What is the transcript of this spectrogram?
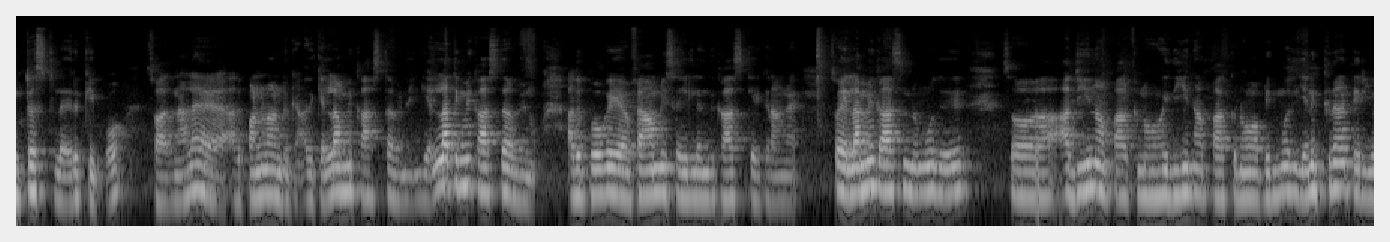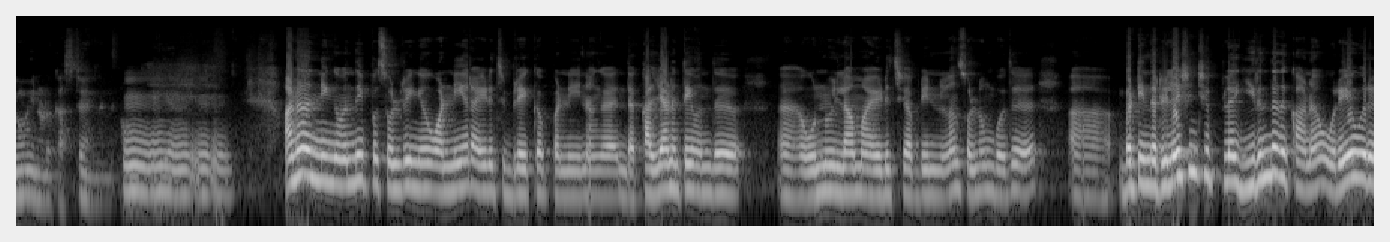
இன்ட்ரெஸ்ட்டில் இருக்கேன் இருக்குது இப்போது ஸோ அதனால் அது பண்ணலான்னு இருக்கேன். அதுக்கு எல்லாமே காசு தான் வேணும். இங்கே எல்லாத்துக்குமே காசு தான் வேணும். அது போக என் ஃபேமிலி சைட்லேருந்து காசு கேட்குறாங்க ஸோ எல்லாமே காசுன்னும் போது ஸோ அதையும் நான் பார்க்கணும் இதையும் நான் பார்க்கணும் அப்படின் போது எனக்கு தான் தெரியும் என்னோட கஷ்டம் என்னென்னு. ஆனால் நீங்கள் வந்து இப்போ சொல்கிறீங்க ஒன் இயர் ஆயிடுச்சு பிரேக்கப் பண்ணி. நாங்கள் இந்த கல்யாணத்தை வந்து ஒன்றும் இல்லாமல் ஆயிடுச்சு அப்படின்னுலாம் சொல்லும்போது பட் இந்த ரிலேஷன்ஷிப்பில் இருந்ததுக்கான ஒரே ஒரு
